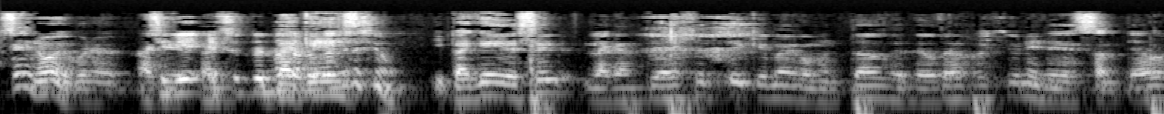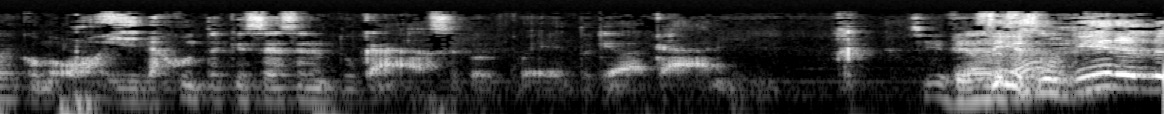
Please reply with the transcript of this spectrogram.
Sí, no, y bueno, Así ¿para que qué- eso te para qué es- dirección. Y para qué decir, la cantidad de gente que me ha comentado desde otras regiones y desde Santiago es como, oye, las juntas que se hacen en tu casa, todo el cuento, qué bacán. Sí, ¿de, Si supieran lo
